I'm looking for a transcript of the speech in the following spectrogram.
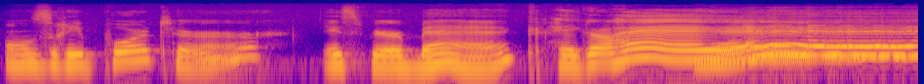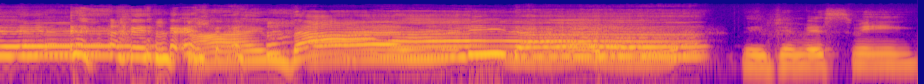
Onze reporter is weer back. Hey girl, hey! I'm back! Alida! Did you miss me?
